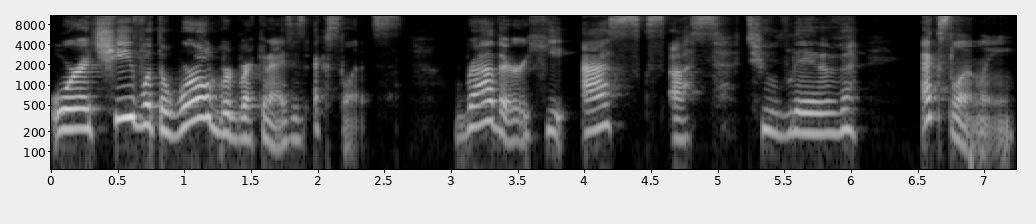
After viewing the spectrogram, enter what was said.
or achieve what the world would recognize as excellence. Rather, he asks us to live excellently.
